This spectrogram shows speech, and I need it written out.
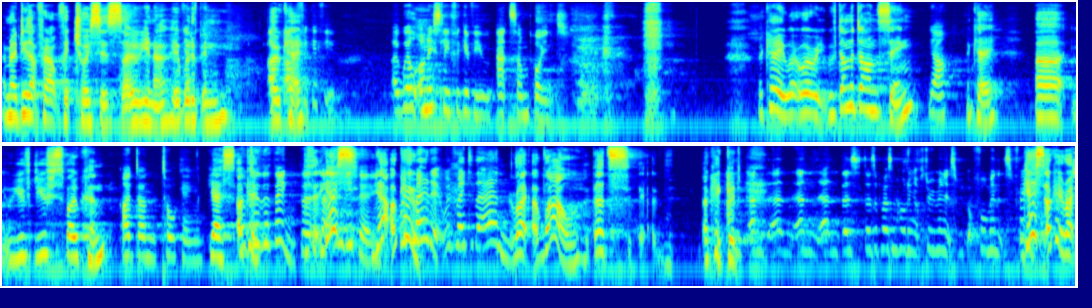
I mean, I do that for outfit choices, so, you know, it would have been I'll, okay. I'll forgive you. I will honestly forgive you at some point. Okay, where were we? We've done the dancing. Yeah. Okay. Uh, you've, you've spoken. I've done talking. Yes, Oh, okay. do the thing. The, The the yes, thing. yeah, okay. We've made it. We've made it to the end. Right, uh, wow, that's, okay, good. And, and, and, and, there's, there's a person holding up three minutes. We've got four minutes. Free. Yes, okay, right.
